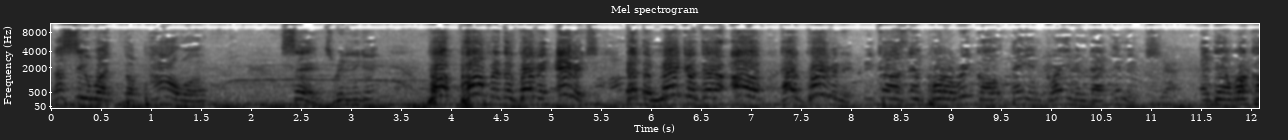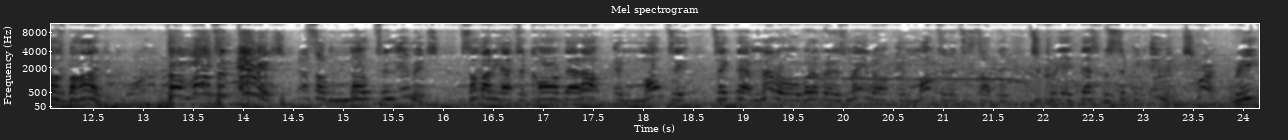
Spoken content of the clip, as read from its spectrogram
Let's see what the power says. Read it again. What profit the very image that the maker thereof had graven it? Because in Puerto Rico they engraving that image, and then what comes behind it? The molten image. That's a molten image. Somebody had to carve that out and molt it, take that metal or whatever it is made of, and molt it into something to create that specific image. Read.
